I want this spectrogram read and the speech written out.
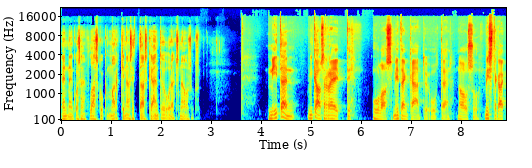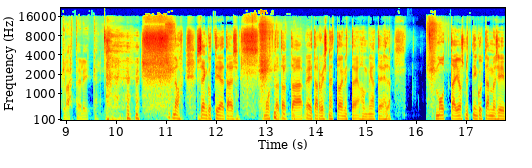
ennen kuin se laskumarkkina sitten taas kääntyy uudeksi nousuksi. Miten, mikä on se reitti ulos? Miten kääntyy uuteen nousuun? Mistä kaikki lähtee liikkeelle? no sen kun tietäisi, mutta tota, ei tarvitsisi näitä toimittajan hommia tehdä. Mutta jos nyt niin tämmöisiä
